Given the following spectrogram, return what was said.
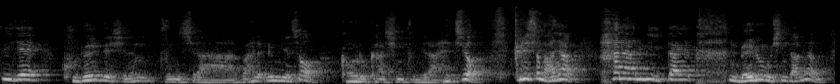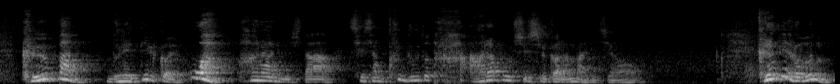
띄게 구별되시는 분이시라고 하는 의미에서 거룩하신 분이라 했죠. 그래서 만약 하나님이 이 땅에 탁 내려오신다면 금방 눈에 띌 거예요. 우와 하나님이시다. 세상 그 누구도 다 알아볼 수 있을 거란 말이죠. 그런데 여러분,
